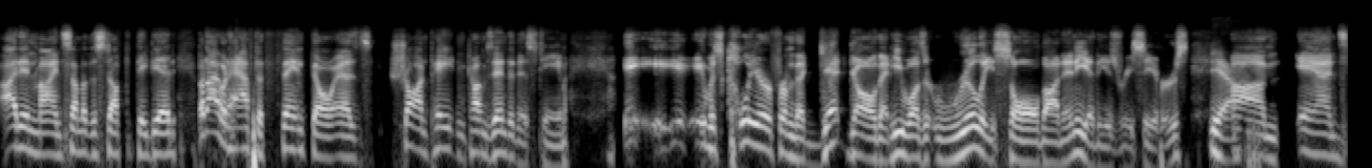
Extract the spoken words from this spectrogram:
I didn't mind some of the stuff that they did, but I would have to think though, as Sean Payton comes into this team, it, it, it was clear from the get go that he wasn't really sold on any of these receivers. Yeah. Um, and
